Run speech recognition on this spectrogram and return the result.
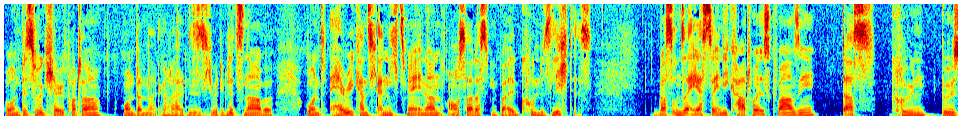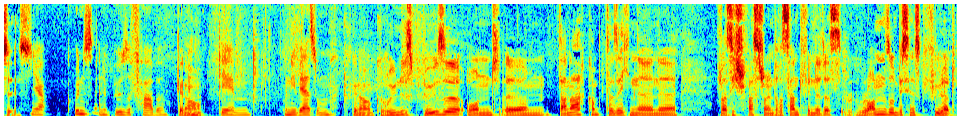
Und bist du wirklich Harry Potter? Und dann unterhalten sie sich über die Blitznarbe. Und Harry kann sich an nichts mehr erinnern, außer dass überall grünes Licht ist. Was unser erster Indikator ist quasi, dass grün böse ist. Ja, grün ist eine böse Farbe Genau. in dem Universum. Genau, grün ist böse und ähm, danach kommt tatsächlich eine, eine, was ich fast schon interessant finde, dass Ron so ein bisschen das Gefühl hat,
